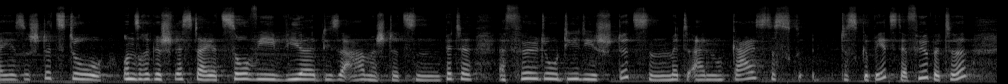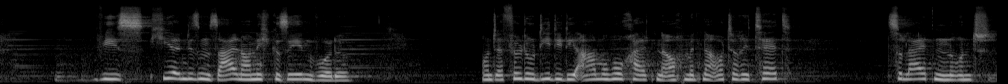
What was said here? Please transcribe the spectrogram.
Ja, Jesus, stützt du unsere Geschwister jetzt so, wie wir diese Arme stützen. Bitte erfüll du die, die stützen, mit einem Geist des, des Gebets, der Fürbitte, wie es hier in diesem Saal noch nicht gesehen wurde. Und erfüll du die, die die Arme hochhalten, auch mit einer Autorität zu leiten und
